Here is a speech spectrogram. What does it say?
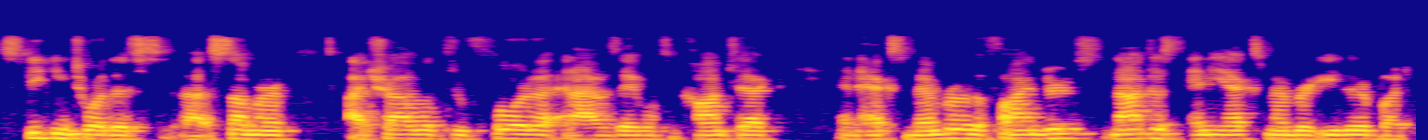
speaking tour this uh, summer, I traveled through Florida, and I was able to contact an ex-member of the finders, not just any ex-member either, but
